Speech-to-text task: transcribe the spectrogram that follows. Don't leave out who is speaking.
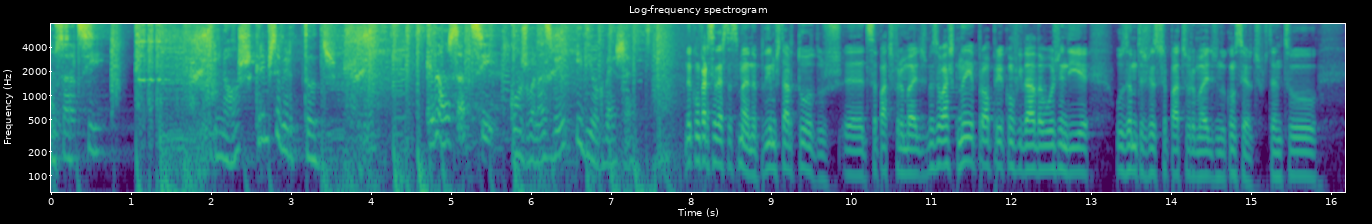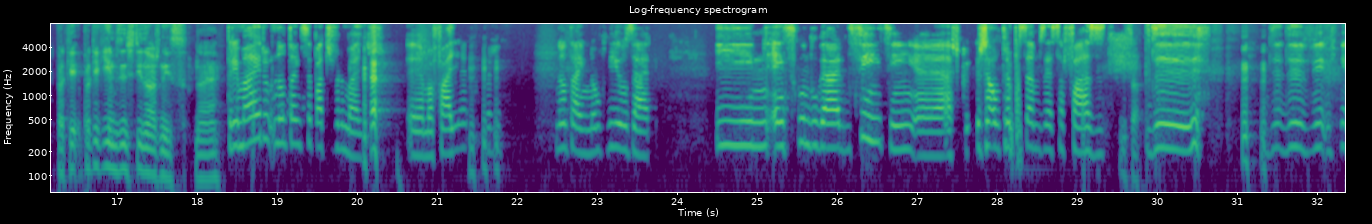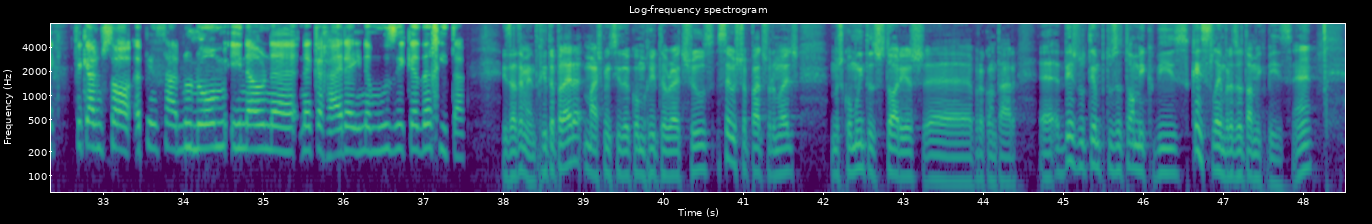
Speaker 1: um sabe de si. E nós queremos saber de todos. Cada um sabe de si. Com Joana Azevedo e Diogo Beja.
Speaker 2: Na conversa desta semana podíamos estar todos uh, de sapatos vermelhos, mas eu acho que nem a própria convidada hoje em dia usa muitas vezes sapatos vermelhos no concertos. Portanto, para que, para que é que íamos insistir nós nisso, não é?
Speaker 3: Primeiro, não tenho sapatos vermelhos. é uma falha. não tenho, não podia usar. E em segundo lugar, sim, sim, uh, acho que já ultrapassamos essa fase
Speaker 2: Exato.
Speaker 3: de, de, de vi- ficarmos só a pensar no nome e não na, na carreira e na música da Rita.
Speaker 2: Exatamente. Rita Pereira, mais conhecida como Rita Red Shoes, sem os sapatos vermelhos, mas com muitas histórias uh, para contar. Uh, desde o tempo dos Atomic Bees. Quem se lembra dos Atomic Bees? Hein?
